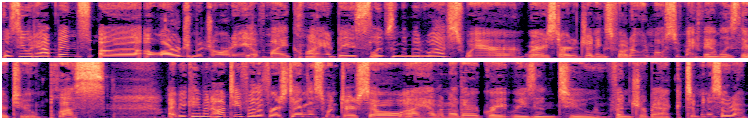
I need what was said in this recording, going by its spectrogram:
we'll see what happens. Uh, a large majority of my client base lives in the Midwest, where where I started Jennings Photo, and most of my family's there too. Plus, I became an auntie for the first time this winter, so I have another great reason to venture back to Minnesota.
